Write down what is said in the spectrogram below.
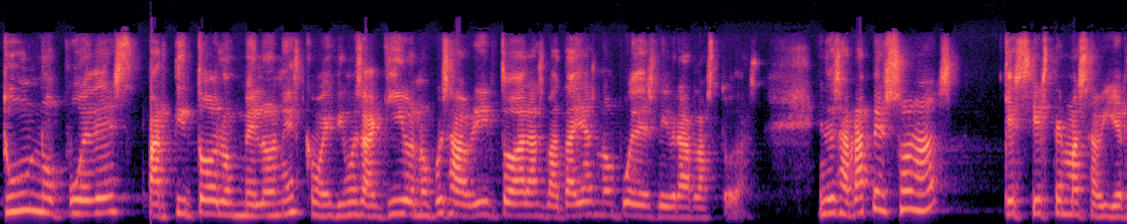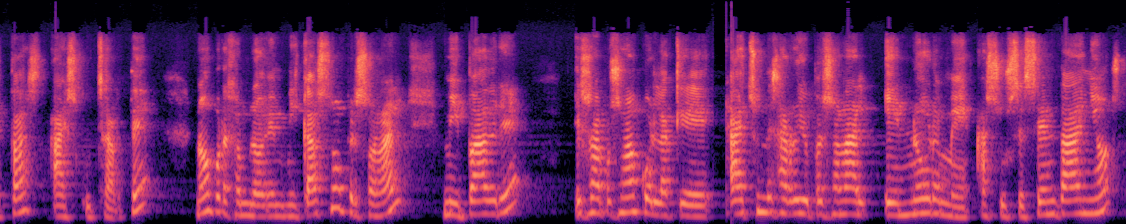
tú no puedes partir todos los melones, como decimos aquí, o no puedes abrir todas las batallas, no puedes librarlas todas. Entonces habrá personas que sí estén más abiertas a escucharte, ¿no? Por ejemplo, en mi caso personal, mi padre es una persona con la que ha hecho un desarrollo personal enorme a sus 60 años,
